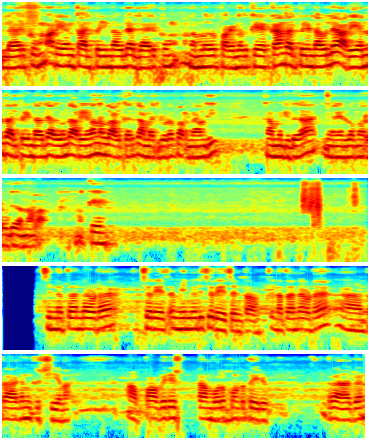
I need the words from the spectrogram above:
എല്ലാവർക്കും അറിയാൻ താല്പര്യം ഉണ്ടാവില്ല. എല്ലാവർക്കും നമ്മൾ പറയുന്നത് കേൾക്കാൻ താല്പര്യം ഉണ്ടാവില്ല. അറിയാനും താല്പര്യം ഉണ്ടാവില്ല. അതുകൊണ്ട് അറിയണം എന്നുള്ള ആൾക്കാർ കമന്റിലൂടെ പറഞ്ഞാൽ മതി. കമന്റ് ഇടുക. ഞാനുള്ള മറുപടി തന്നോളാം. ഓക്കെ ചിന്നത്താന്റെ അവിടെ ചെറിയ മിന്നൂര് ചെറിയ ചെട്ടോ ചിന്നത്താന്റെ അവിടെ ഡ്രാഗൺ കൃഷി ചെയ്യണം. അപ്പോൾ അവർ ഇഷ്ടം പോലെ കൊണ്ട് തരും. ഡ്രാഗൺ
